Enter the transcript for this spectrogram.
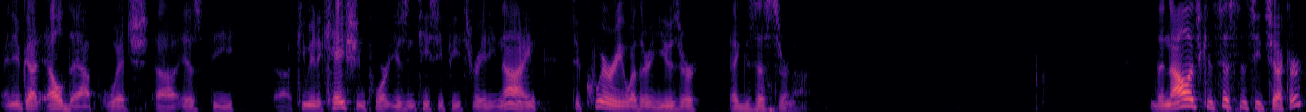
and you've got LDAP, which uh, is the uh, communication port using TCP 389 to query whether a user exists or not. The knowledge consistency checker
